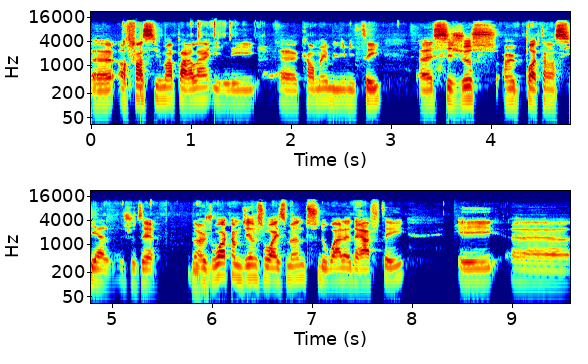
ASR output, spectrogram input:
Euh, offensivement parlant, il est euh, quand même limité. C'est juste un potentiel. Je veux dire, un Mhm. joueur comme James Wiseman, tu dois le drafter et euh,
